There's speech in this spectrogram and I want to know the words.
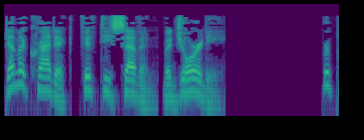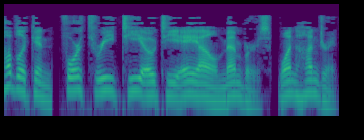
Democratic 57 majority. Republican 43 TOTAL members 100.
